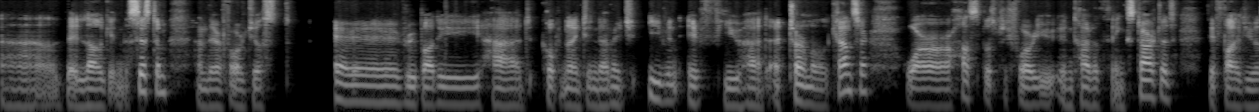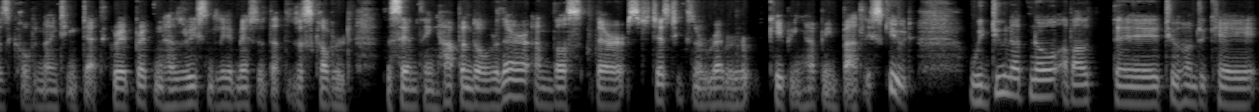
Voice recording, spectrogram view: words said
uh, they log in the system, and therefore just everybody had COVID 19 damage, even if you had a terminal cancer or hospice before you entire thing started, they filed you as a COVID 19 death. Great Britain has recently admitted that they discovered the same thing happened over there, and thus their statistics and record keeping have been badly skewed. We do not know about the 200k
